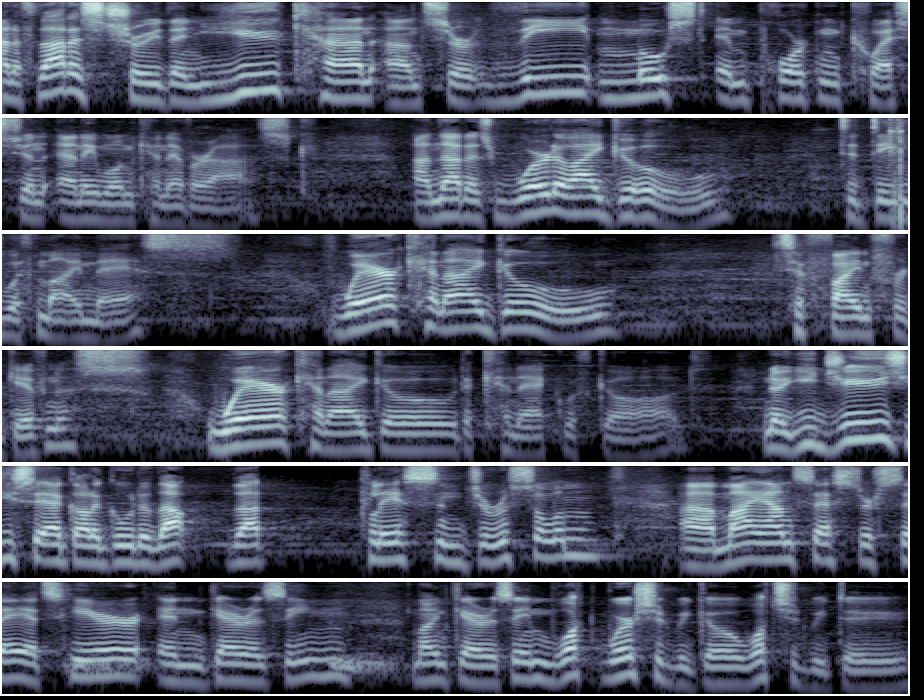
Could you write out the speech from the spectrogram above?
And if that is true, then you can answer the most important question anyone can ever ask. And that is, where do I go to deal with my mess? Where can I go to find forgiveness? Where can I go to connect with God? Now, you Jews, you say I got to go to that, that place in Jerusalem. Uh, my ancestors say it's here in Gerizim, Mount Gerizim. What, where should we go? What should we do?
